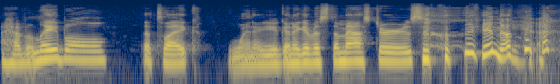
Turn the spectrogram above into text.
I have a label that's like when are you going to give us the masters? you know.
